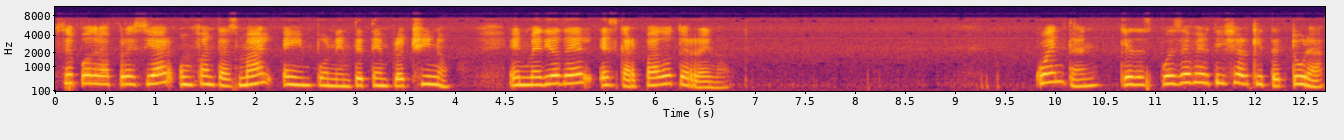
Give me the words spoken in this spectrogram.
se podrá apreciar un fantasmal e imponente templo chino en medio del escarpado terreno. Cuentan que después de ver dicha arquitectura,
